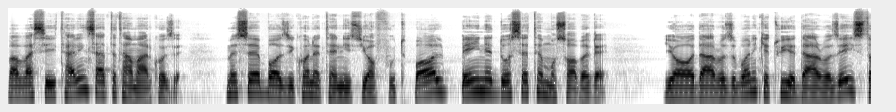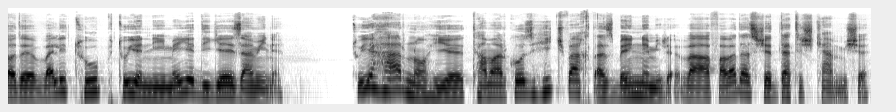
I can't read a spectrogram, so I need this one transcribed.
و وسیع ترین سطح تمرکزه مثل بازیکن تنیس یا فوتبال بین دو ست مسابقه یا دروازه‌بانی که توی دروازه ایستاده ولی توپ توی نیمه دیگه زمینه. توی هر ناحیه تمرکز هیچ وقت از بین نمیره و فقط از شدتش کم میشه.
